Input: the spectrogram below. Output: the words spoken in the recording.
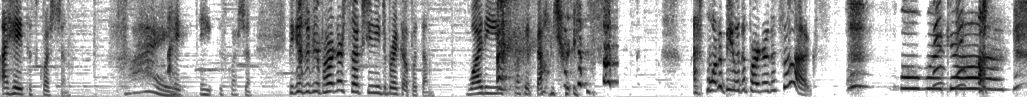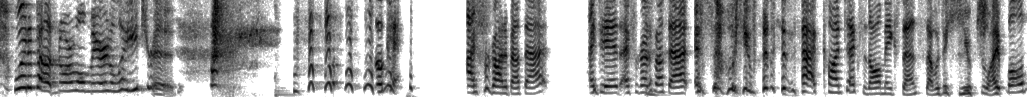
I hate this question. Why? I hate this question. Because if your partner sucks, you need to break up with them. Why do you suck at boundaries? I don't want to be with a partner that sucks. Oh my God. what about normal marital hatred? okay. I forgot about that. I did. I forgot about that. And so when you put it in that context, it all makes sense. That was a huge light bulb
